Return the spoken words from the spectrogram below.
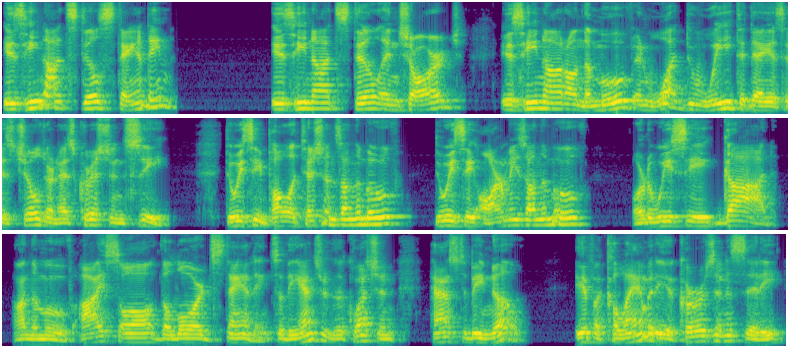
Is he not still standing? Is he not still in charge? Is he not on the move? And what do we today, as his children, as Christians, see? Do we see politicians on the move? Do we see armies on the move? Or do we see God on the move? I saw the Lord standing. So the answer to the question has to be no. If a calamity occurs in a city,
